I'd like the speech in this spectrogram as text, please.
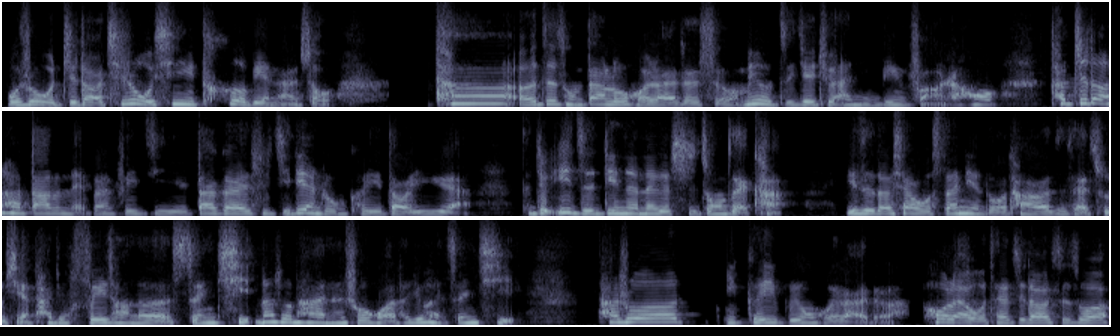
我说：“我知道。”其实我心里特别难受。他儿子从大陆回来的时候，没有直接去安宁病房，然后他知道他搭的哪班飞机，大概是几点钟可以到医院，他就一直盯着那个时钟在看，一直到下午三点多，他儿子才出现，他就非常的生气。那时候他还能说话，他就很生气。他说。你可以不用回来的。后来我才知道是说，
